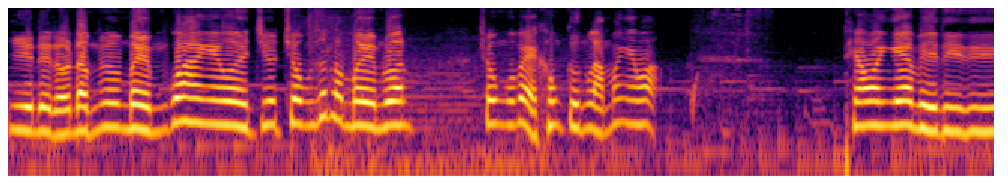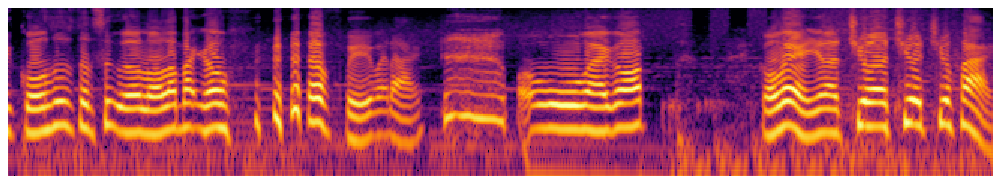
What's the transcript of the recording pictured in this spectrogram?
Nhìn để nó đấm mềm quá anh em ơi Chưa trông rất là mềm luôn. Trông có vẻ không cứng lắm anh em ạ. Theo anh em thì, thì, thì có thật sự nó là mạnh không? Phế vãi đái. Oh my god. Có vẻ như là chưa chưa chưa phải.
